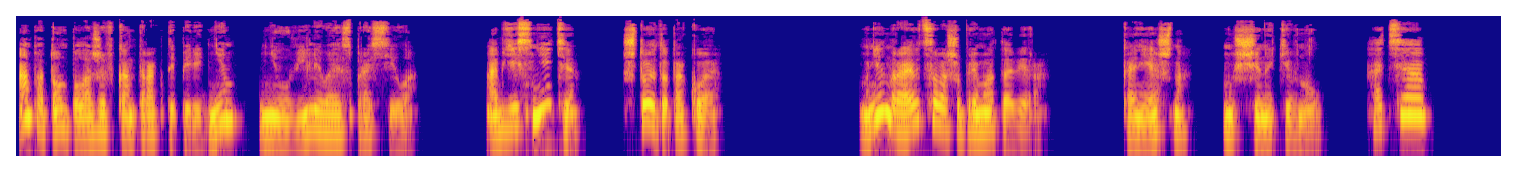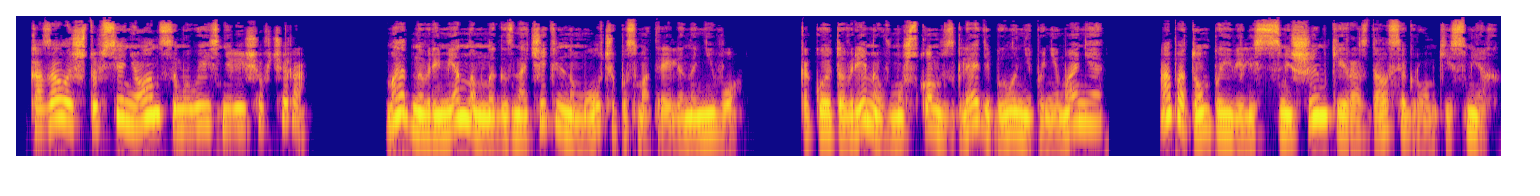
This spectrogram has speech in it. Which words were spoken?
а потом, положив контракты перед ним, не увиливая, спросила. «Объясните, что это такое?» «Мне нравится ваша прямота, Вера». «Конечно», — мужчина кивнул. Хотя казалось, что все нюансы мы выяснили еще вчера. Мы одновременно многозначительно молча посмотрели на него. Какое-то время в мужском взгляде было непонимание, а потом появились смешинки и раздался громкий смех.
